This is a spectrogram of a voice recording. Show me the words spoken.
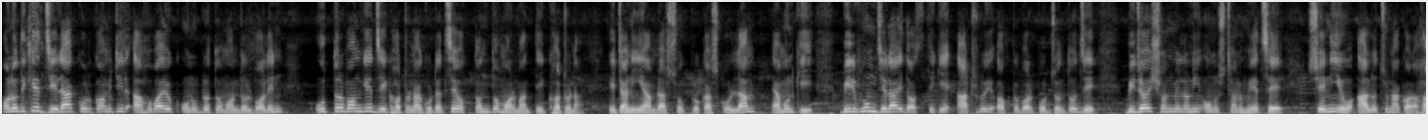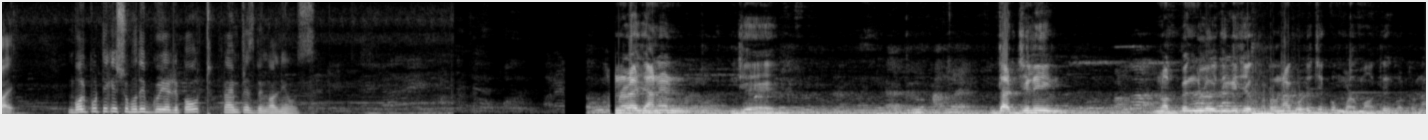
অন্যদিকে জেলা কোর কমিটির আহ্বায়ক অনুব্রত মণ্ডল বলেন, উত্তরবঙ্গে যে ঘটনা ঘটেছে অত্যন্ত মর্মান্তিক ঘটনা। এটা নিয়ে আমরা শোক প্রকাশ করলাম, এমনকি বীরভূম জেলায় দশ থেকে আঠেরোই অক্টোবর পর্যন্ত যে বিজয় সম্মেলনী অনুষ্ঠান হয়েছে, সে নিয়েও আলোচনা করা হয়। বোলপুর থেকে শুভদীপ গুইয়ের report Prime Press Bengal News. আপনারা জানেন যে দার্জিলিং নর্থ বেঙ্গল ওইদিকে যে ঘটনা ঘটেছে খুব মর্মাহত ঘটনা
